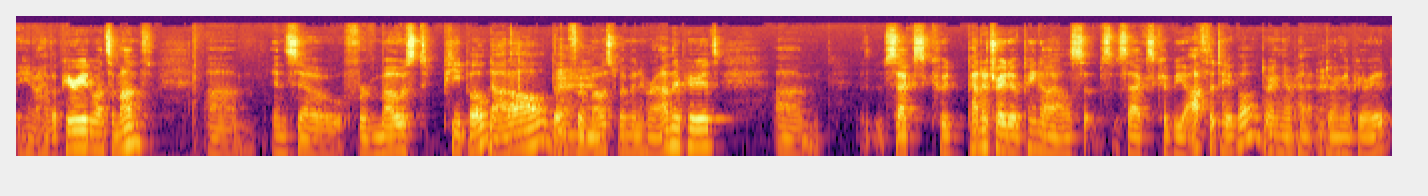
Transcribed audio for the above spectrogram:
you know have a period once a month. Um, and so for most people not all but for most women who are on their periods um, sex could penetrative penile sex could be off the table during their mm-hmm. pe- mm-hmm. during their period.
